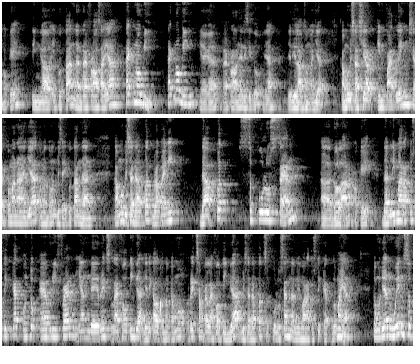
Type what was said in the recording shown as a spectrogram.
Oke, tinggal ikutan dan referral saya Teknobi. Teknobi, ya kan? Referralnya di situ ya. Jadi langsung aja. Kamu bisa share invite link, share ke mana aja, teman-teman bisa ikutan dan kamu bisa dapat berapa ini? Dapat 10 sen uh, dolar, oke, okay? dan 500 tiket untuk every friend yang they reach level 3. Jadi kalau teman kamu reach sampai level 3 bisa dapat 10 sen dan 500 tiket. Lumayan. Kemudian win 10%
